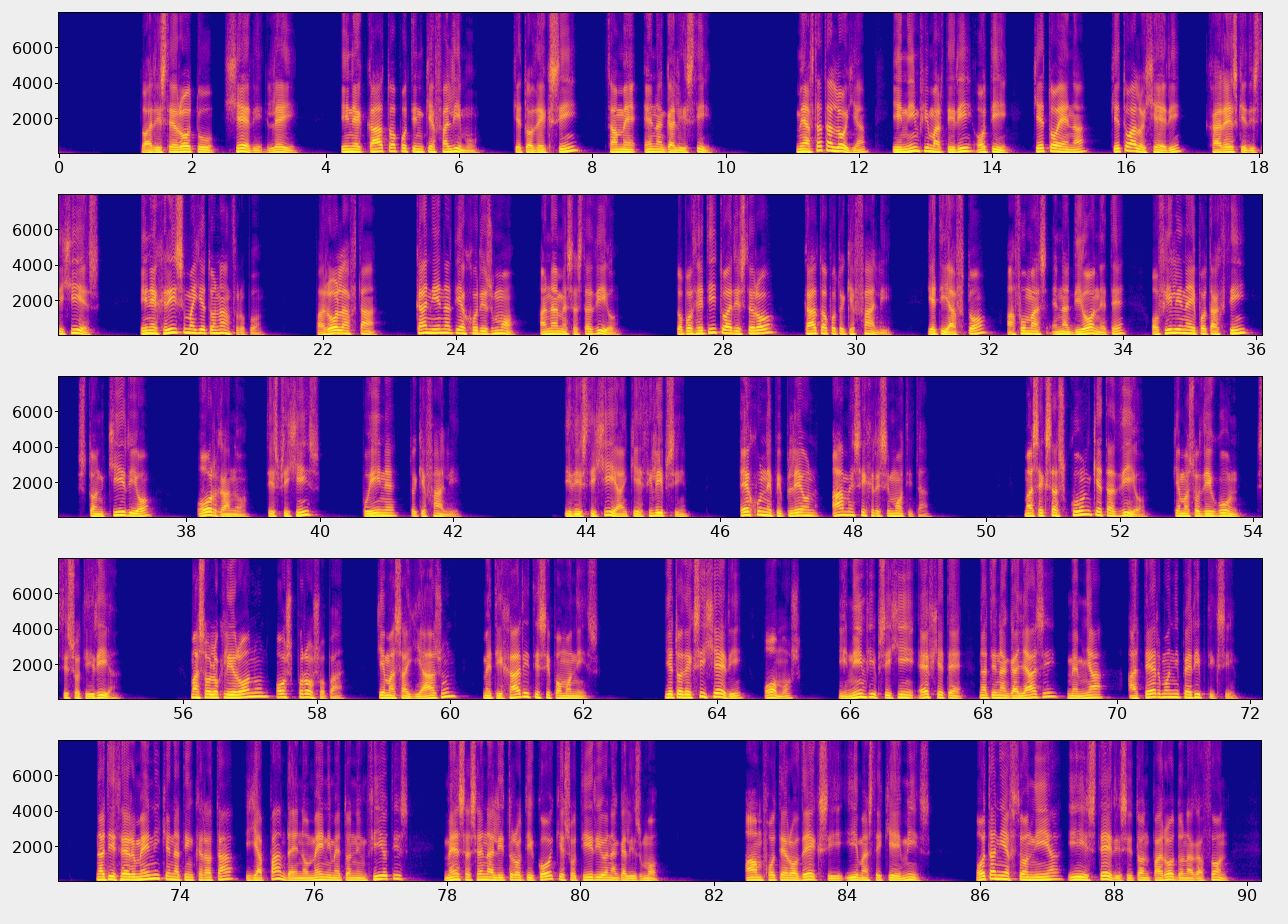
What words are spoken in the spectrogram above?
Το αριστερό του χέρι, λέει, είναι κάτω από την κεφαλή μου και το δεξί θα με εναγκαλιστεί. Με αυτά τα λόγια η νύμφη μαρτυρεί ότι και το ένα και το άλλο χέρι, χαρές και δυστυχίες, είναι χρήσιμα για τον άνθρωπο. Παρόλα αυτά, κάνει ένα διαχωρισμό ανάμεσα στα δύο. Τοποθετεί το αριστερό κάτω από το κεφάλι, γιατί αυτό, αφού μας εναντιώνεται, οφείλει να υποταχθεί στον Κύριο όργανο της ψυχής που είναι το κεφάλι. Η δυστυχία και η θλίψη έχουν επιπλέον άμεση χρησιμότητα. Μας εξασκούν και τα δύο και μας οδηγούν στη σωτηρία. Μας ολοκληρώνουν ως πρόσωπα και μας αγιάζουν με τη χάρη της υπομονής. Για το δεξί χέρι, όμως, η νύμφη ψυχή εύχεται να την αγκαλιάζει με μια ατέρμονη περίπτυξη να τη θερμαίνει και να την κρατά για πάντα ενωμένη με τον εμφύο της μέσα σε ένα λυτρωτικό και σωτήριο εναγκαλισμό. Αμφωτεροδέξιοι είμαστε και εμείς. Όταν η ευθονία ή η στέρηση των παρόντων αγαθών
